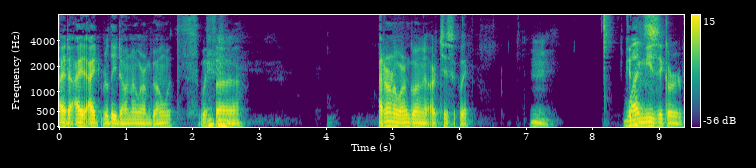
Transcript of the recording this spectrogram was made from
I really don't know where I'm going with with. uh I don't know where I'm going artistically. Mm. Could What's- be music or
